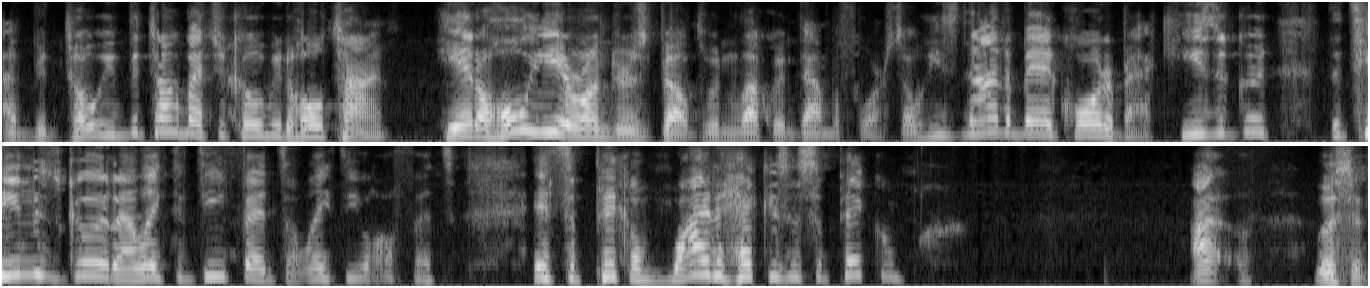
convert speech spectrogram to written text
I've been told we've been talking about Jacoby the whole time. He had a whole year under his belt when Luck went down before, so he's not a bad quarterback. He's a good. The team is good. I like the defense. I like the offense. It's a pick 'em. Why the heck is this a pick 'em? I listen.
